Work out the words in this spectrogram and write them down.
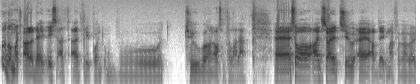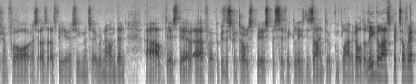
Well, not much out of date, it's at, at 3.21 or something like that. Uh, so I decided to uh, update my firmware version for as, as, as Siemens every now and then uh, updates there uh, for, because this controller specifically is designed to comply with all the legal aspects of it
